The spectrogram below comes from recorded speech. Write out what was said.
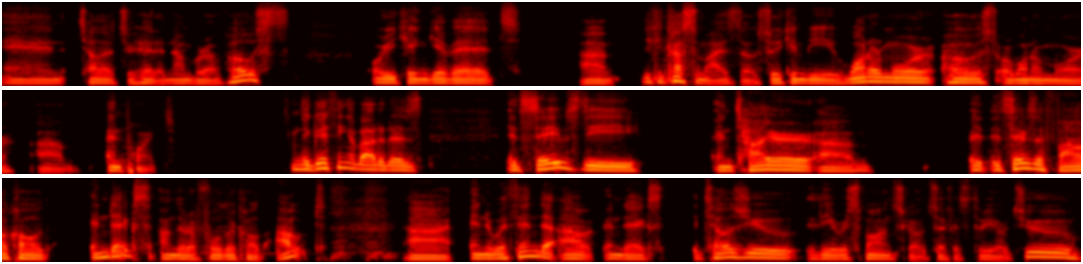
and tell it to hit a number of hosts, or you can give it, um, you can customize those. So it can be one or more hosts or one or more um, endpoint. And the good thing about it is it saves the entire, um, it, it saves a file called index under a folder called out. Uh, and within the out index, it tells you the response code. So if it's 302,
